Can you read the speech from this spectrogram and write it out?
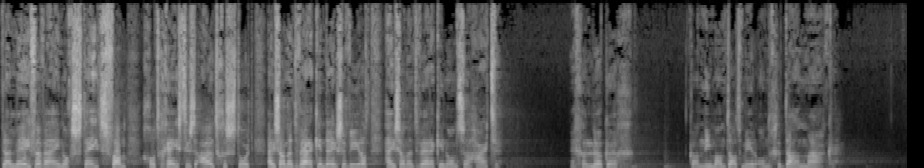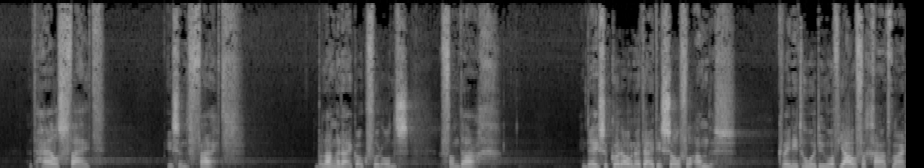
daar leven wij nog steeds van. God geest is uitgestort. Hij is aan het werk in deze wereld. Hij is aan het werk in onze harten. En gelukkig kan niemand dat meer ongedaan maken. Het heilsfeit is een feit. Belangrijk ook voor ons vandaag. Deze coronatijd is zoveel anders. Ik weet niet hoe het u of jou vergaat, maar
